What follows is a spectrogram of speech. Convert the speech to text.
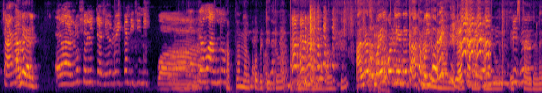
ಚಾಂಪ್ ಅಪ್ಪ ಮಲ್ಕೊಬಿಟ್ಟಿದ್ರು. ಹೋದ್ವಿ ಅಲ್ಲ ಸ್ಮೈಲ್ ಕೊಡ್ಲಿ ಅಂದ್ರೆ ತಾತ ಮಲ್ಗೋರೆ? ಎಬ್ಸ್ತಾ ಇದ್ದಾಳೆ.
